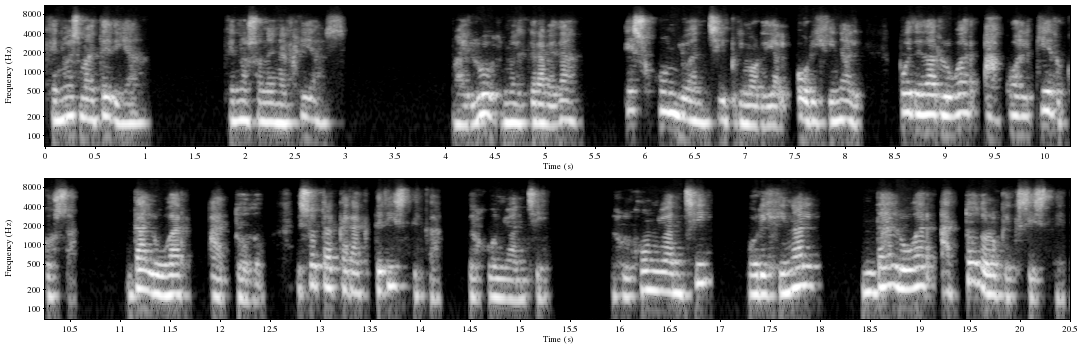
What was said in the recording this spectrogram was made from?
que no es materia, que no son energías, no hay luz, no hay gravedad, es Hunyuan Chi primordial, original, puede dar lugar a cualquier cosa, da lugar a todo. Es otra característica del Hunyuan Chi. El Hunyuan Chi original da lugar a todo lo que existe.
